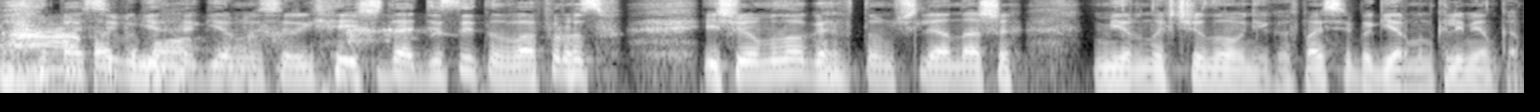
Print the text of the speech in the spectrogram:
А, Спасибо, поэтому... Герман Сергеевич. Да, действительно, вопросов еще много, в том числе о наших мирных чиновниках. Спасибо, Герман Клименко.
